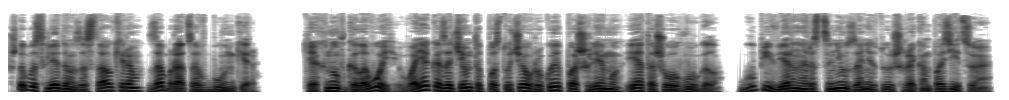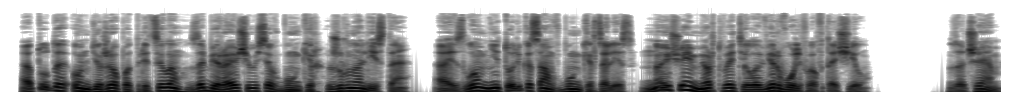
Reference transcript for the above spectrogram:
чтобы следом за сталкером забраться в бункер. Тряхнув головой, вояка зачем-то постучал рукой по шлему и отошел в угол. Гуппи верно расценил занятую Шреком позицию. Оттуда он держал под прицелом забирающегося в бункер журналиста. А излом не только сам в бункер залез, но еще и мертвое тело Вервольфа втащил. «Зачем?»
